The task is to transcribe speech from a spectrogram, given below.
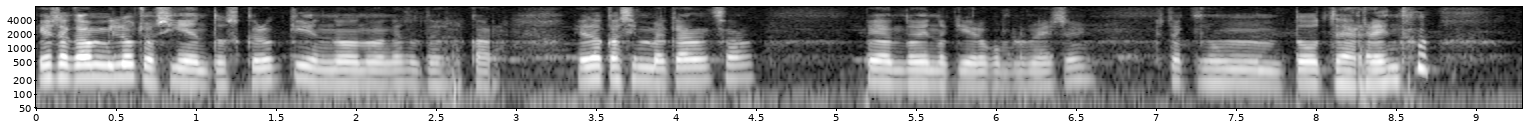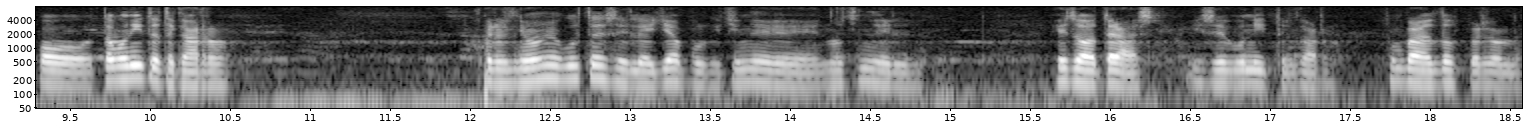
Yo sacado 1800. Creo que no, no me alcanza todos los carros. Esto casi me alcanza. Pero no quiero comprarme ese. Este aquí es un todoterreno. oh, está bonito este carro. Pero el que más me gusta es el de allá porque tiene no tiene el esto atrás y se ve bonito el carro. Son para dos personas.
